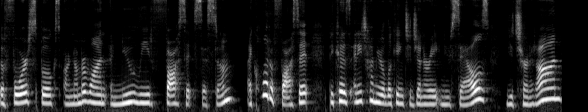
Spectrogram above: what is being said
The four spokes are number one, a new lead faucet system. I call it a faucet because anytime you're looking to generate new sales, you turn it on.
